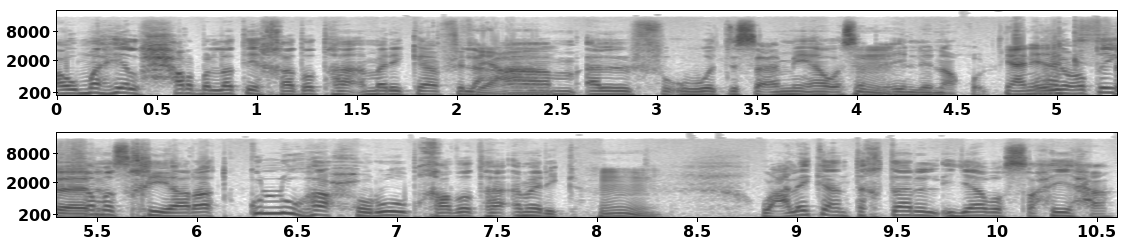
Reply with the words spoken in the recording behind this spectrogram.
أو ما هي الحرب التي خاضتها أمريكا في العام عام. 1970 مم. لنقل يعني ويعطيك أكثر. خمس خيارات كلها حروب خاضتها أمريكا مم. وعليك أن تختار الإجابة الصحيحة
